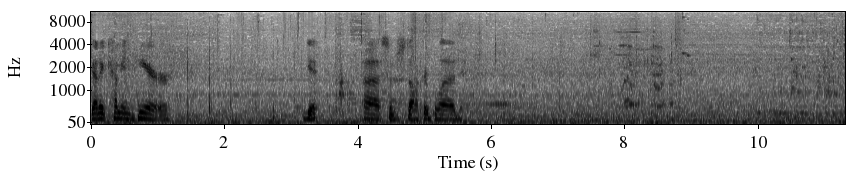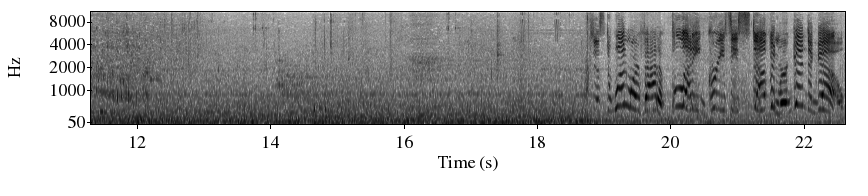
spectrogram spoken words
Gotta come in here. Get uh, some stalker blood. Just one more vat of bloody, greasy stuff and we're good to go!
